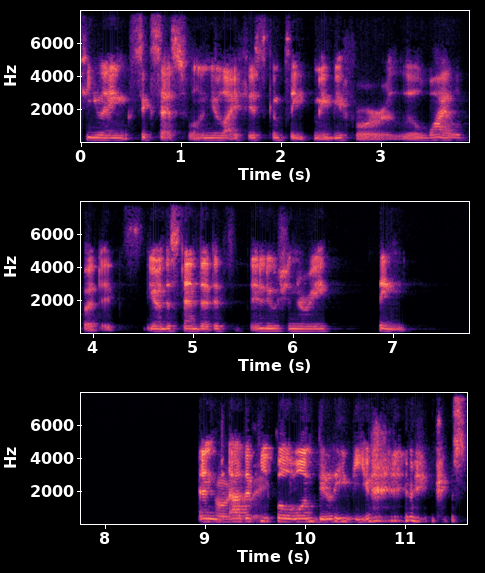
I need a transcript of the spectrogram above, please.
feeling successful and your life is complete maybe for a little while but it's you understand that it's an illusionary thing and totally. other people won't believe you. Because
